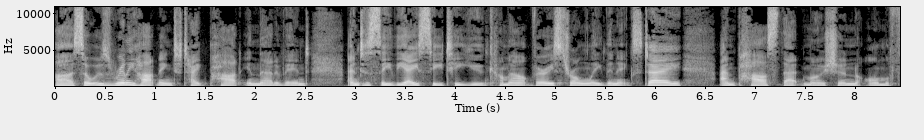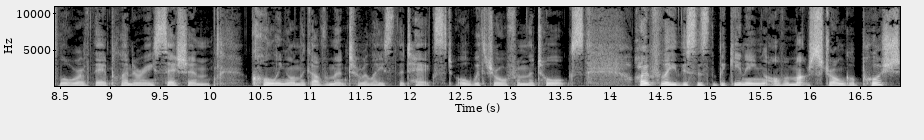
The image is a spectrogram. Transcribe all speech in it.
Uh, so it was really heartening to take part in that event and to see the ACTU come out very strongly the next day and pass that motion on the floor of their plenary session, calling on the government to release the text or withdraw from the talks. Hopefully, this is the beginning of a much stronger push.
